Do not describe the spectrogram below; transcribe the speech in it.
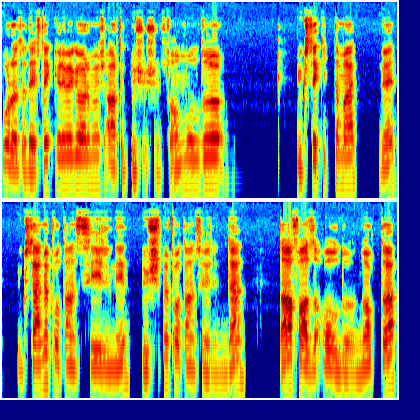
burası destek görevi görmüş, artık düşüşün son bulduğu yüksek ihtimal ve yükselme potansiyelinin düşme potansiyelinden daha fazla olduğu nokta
